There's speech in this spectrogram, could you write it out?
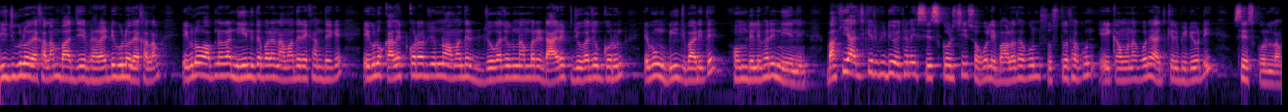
বীজগুলো দেখালাম বা যে ভ্যারাইটিগুলো দেখালাম এগুলো আপনারা নিয়ে নিতে পারেন আমাদের এখান থেকে। এগুলো কালেক্ট করার জন্য আমাদের যোগাযোগ নাম্বারে ডাইরেক্ট যোগাযোগ করুন এবং বীজ বাড়িতে হোম ডেলিভারি নিয়ে নিন। বাকি আজকের ভিডিও এখানেই শেষ করছি। সকলেই ভালো থাকুন, সুস্থ থাকুন। এই কামনা করে আজকের ভিডিওটি শেষ করলাম।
